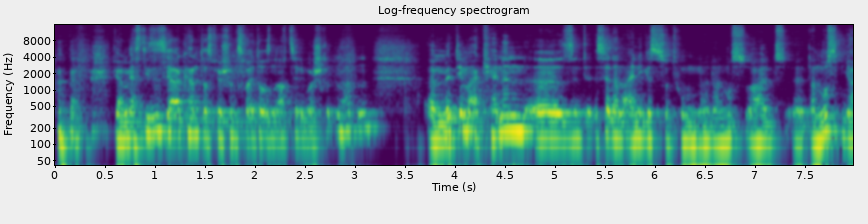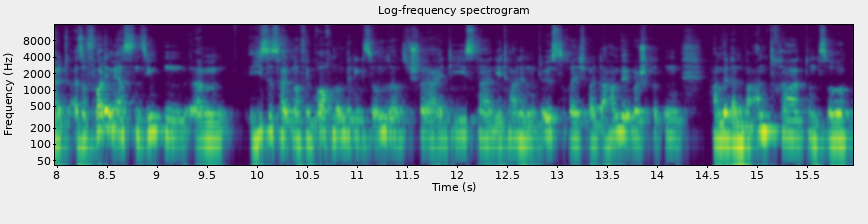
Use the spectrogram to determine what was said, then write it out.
wir haben erst dieses Jahr erkannt, dass wir schon 2018 überschritten hatten. Äh, mit dem Erkennen äh, sind, ist ja dann einiges zu tun. Ne? Dann musst du halt, äh, dann mussten wir halt, also vor dem 1.7. Ähm, hieß es halt noch, wir brauchen unbedingt diese Umsatzsteuer-IDs da in Italien und Österreich, weil da haben wir überschritten, haben wir dann beantragt und so.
